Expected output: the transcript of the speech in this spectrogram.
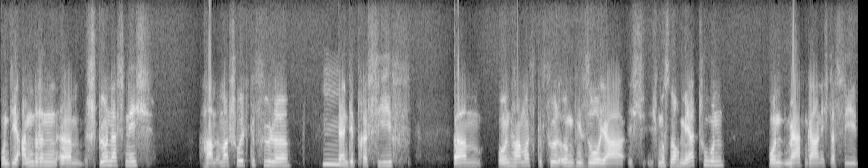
und die anderen ähm, spüren das nicht, haben immer Schuldgefühle, hm. werden depressiv ähm, und haben das Gefühl irgendwie so, ja, ich, ich muss noch mehr tun und merken gar nicht, dass sie,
